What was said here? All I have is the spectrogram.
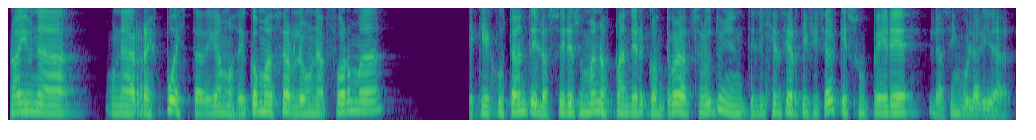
No hay una, una respuesta, digamos, de cómo hacerlo, una forma de que justamente los seres humanos puedan tener control absoluto y una inteligencia artificial que supere la singularidad.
